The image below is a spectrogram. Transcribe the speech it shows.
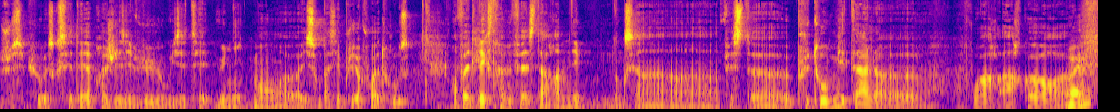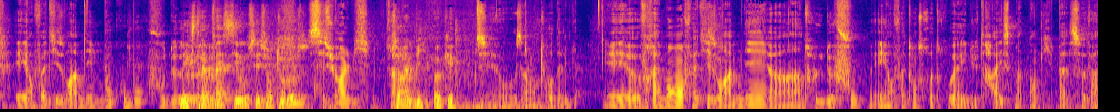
je sais plus où est-ce que c'était. Après je les ai vus où ils étaient uniquement. euh, ils sont passés plusieurs fois à Toulouse. En fait l'Extrême Fest a ramené. Donc c'est un, un fest euh, plutôt métal, voire hardcore. euh, Ouais. Et en fait ils ont amené beaucoup beaucoup de. L'Extrême Fest, c'est où? C'est sur Toulouse? C'est sur Albi. Enfin, Sur Albi, ok. c'est aux alentours d'Albi. Et euh, vraiment, en fait, ils ont amené euh, un truc de fou. Et en fait, on se retrouve avec du Trice maintenant qui passe. Enfin,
